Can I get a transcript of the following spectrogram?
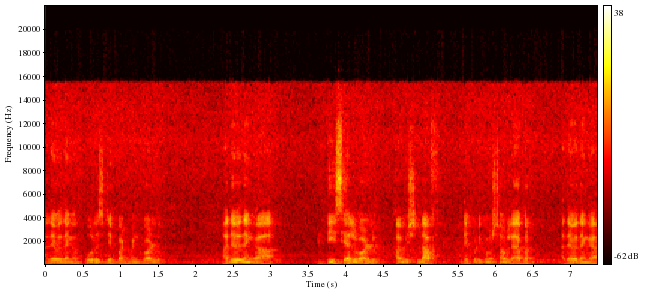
అదేవిధంగా పోలీస్ డిపార్ట్మెంట్ వాళ్ళు అదేవిధంగా డీసీఎల్ వాళ్ళు commission of deputy commissioner of labour. అదేవిధంగా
